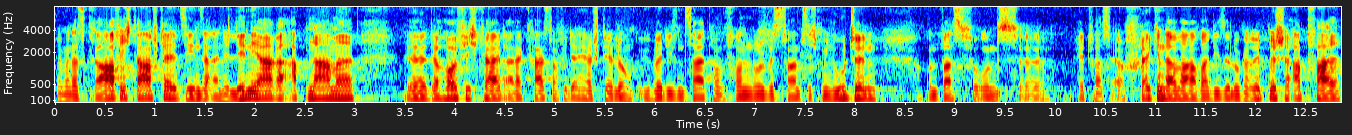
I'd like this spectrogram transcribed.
Wenn man das grafisch darstellt, sehen Sie eine lineare Abnahme äh, der Häufigkeit einer Kreislaufwiederherstellung über diesen Zeitraum von 0 bis 20 Minuten. Und was für uns äh, etwas erschreckender war, war dieser logarithmische Abfall.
